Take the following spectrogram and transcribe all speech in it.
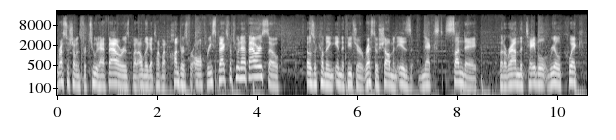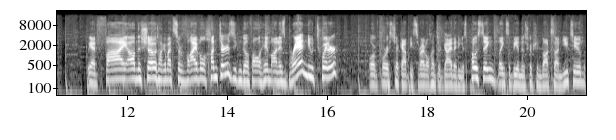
Resto Shamans for two and a half hours, but I only got to talk about Hunters for all three specs for two and a half hours, so those are coming in the future. Resto Shaman is next Sunday, but around the table, real quick, we had Fi on the show talking about Survival Hunters. You can go follow him on his brand new Twitter, or of course, check out the Survival Hunter guide that he was posting. Links will be in the description box on YouTube.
